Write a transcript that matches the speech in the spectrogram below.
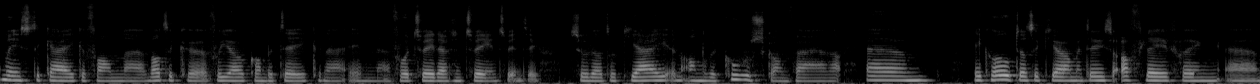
Om eens te kijken van uh, wat ik voor jou kan betekenen in, voor 2022. Zodat ook jij een andere koers kan varen. Ik hoop dat ik jou met deze aflevering ehm,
